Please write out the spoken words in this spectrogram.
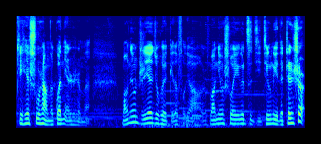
这些书上的观点是什么。王晶直接就会给他否掉。王晶说一个自己经历的真事儿，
